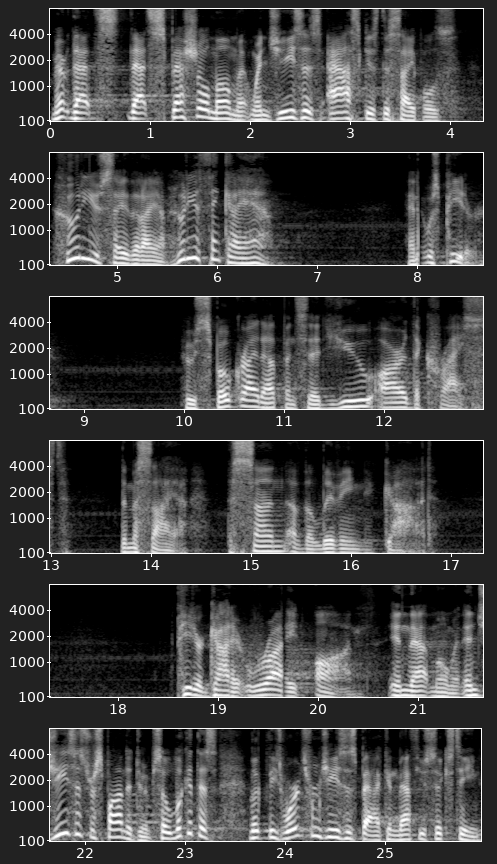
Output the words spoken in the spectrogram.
Remember that, that special moment when Jesus asked his disciples, Who do you say that I am? Who do you think I am? And it was Peter who spoke right up and said, You are the Christ, the Messiah, the Son of the living God. Peter got it right on in that moment. And Jesus responded to him. So look at this, look these words from Jesus back in Matthew 16.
